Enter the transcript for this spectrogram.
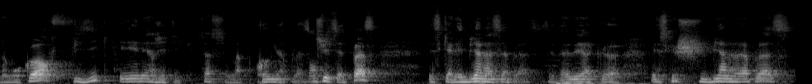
de mon corps physique et énergétique. Ça, c'est ma première place. Ensuite, cette place, est-ce qu'elle est bien à sa place? C'est-à-dire que est-ce que je suis bien à la place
